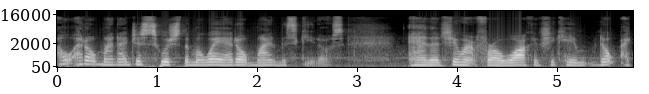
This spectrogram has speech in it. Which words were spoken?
Oh, I don't mind. I just switch them away. I don't mind mosquitoes. And then she went for a walk and she came, no, I,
